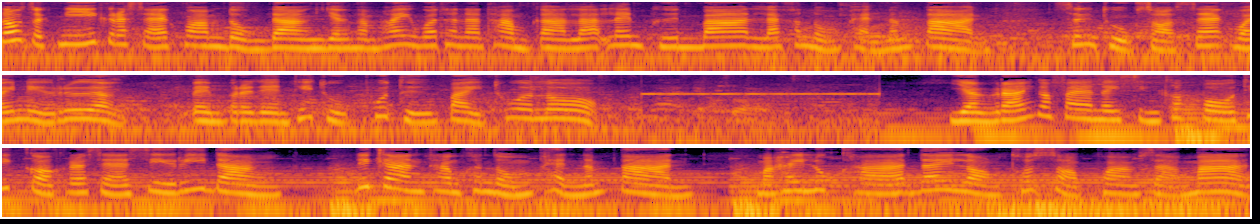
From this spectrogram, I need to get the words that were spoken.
นอกจากนี้กระแสความโด่งดังยังทำให้วัฒนธรรมการละเล่นพื้นบ้านและขนมแผ่นน้ำตาล ซึ่งถูกสอดแทรกไว้ในเรื่อง เป็นประเด็นที่ถูกพูดถึงไปทั่วโลก อย่างร้านกาแฟในสิงคโปร์ที่ก่อกระแสซีรีส์ดัง ด้วยการทำขนมแผ่นน้ำตาล มาให้ลูกค้าได้ลองทดสอบความสามารถ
